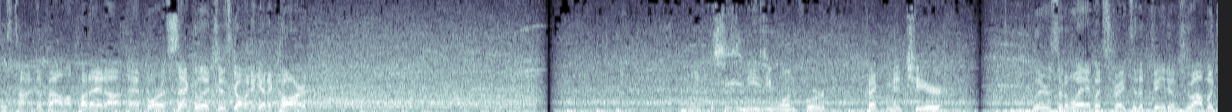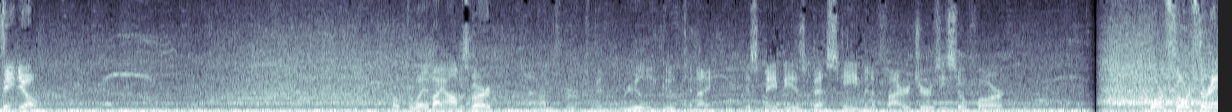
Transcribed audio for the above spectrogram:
This time the foul on Pereyra, and Boris Sekulic is going to get a card. I think this is an easy one for Pekmic here. Clears it away, but straight to the feet of Joao Moutinho. Poked away by Omsberg. Really good tonight. This may be his best game in a fire jersey so far. More sorcery.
